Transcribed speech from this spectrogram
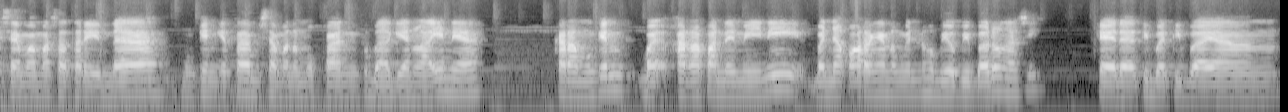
SMA masa terindah, mungkin kita bisa menemukan kebahagiaan lain ya. Karena mungkin karena pandemi ini banyak orang yang nemuin hobi-hobi baru nggak sih? Kayak ada tiba-tiba yang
